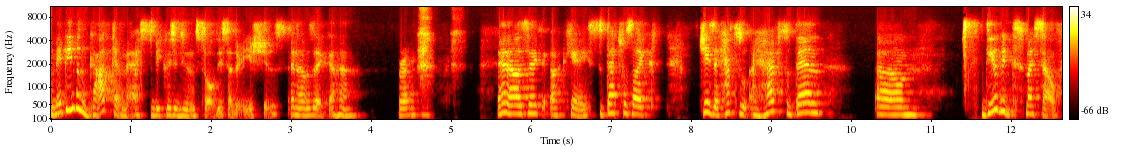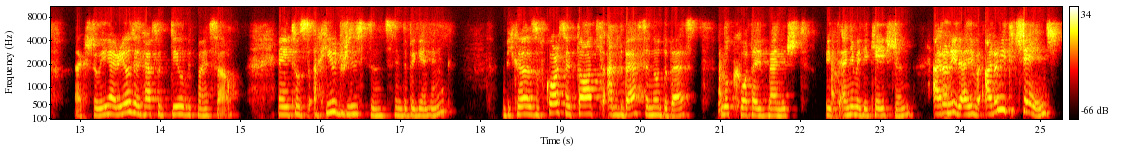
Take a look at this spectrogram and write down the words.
maybe even got MS because you didn't solve these other issues. And I was like, uh-huh, right. and I was like, okay. So that was like, geez, I have to, I have to then um, deal with myself. Actually, I realized I have to deal with myself, and it was a huge resistance in the beginning, because of course I thought I'm the best, I know the best. Look what I managed with any medication. I don't need, I, I don't need to change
